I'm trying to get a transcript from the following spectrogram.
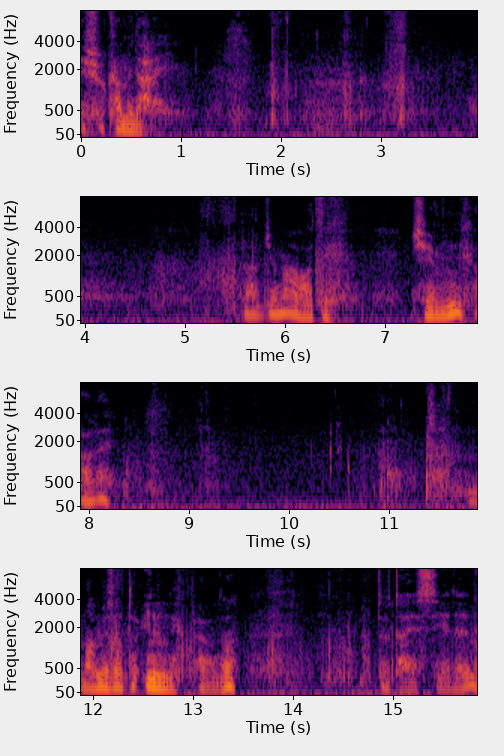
i szukamy dalej. Wprawdzie mało tych ciemnych, ale mamy za to innych pełno. Tutaj jest jeden.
